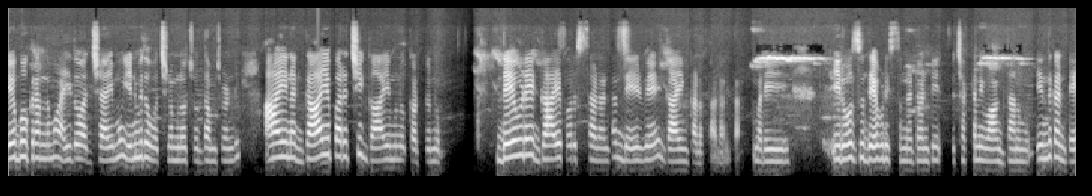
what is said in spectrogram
ఏబు గ్రంథము ఐదో అధ్యాయము ఎనిమిదో వచనంలో చూద్దాం చూడండి. ఆయన గాయపరిచి గాయమును కట్టును. దేవుడే గాయపరుస్తాడంట దేవుడే గాయం కడతాడంట. మరి ఈరోజు రోజు దేవుడు ఇస్తున్నటువంటి చక్కని వాగ్దానము. ఎందుకంటే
